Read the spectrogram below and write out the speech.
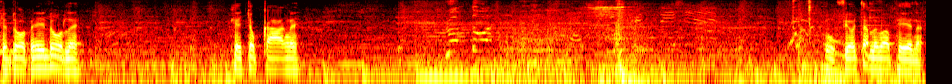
จะโดดไม่ได้โดดเลย คจบกลางเลยรวมตัวโอ้เฟี้ยวจัดเลยมาเพนอะ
